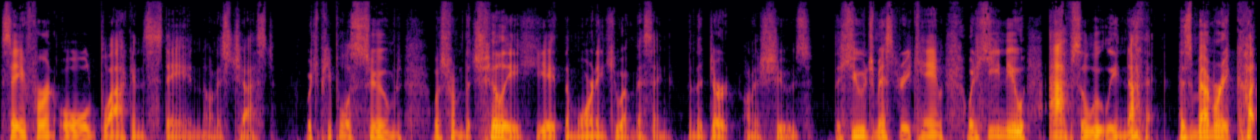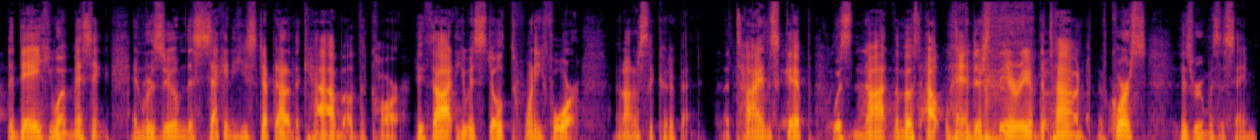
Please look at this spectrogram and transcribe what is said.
save for an old blackened stain on his chest, which people assumed was from the chili he ate the morning he went missing and the dirt on his shoes. The huge mystery came when he knew absolutely nothing. His memory cut the day he went missing and resumed the second he stepped out of the cab of the car. He thought he was still 24, and honestly could have been. A time skip was not the most outlandish theory of the town. Of course, his room was the same.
